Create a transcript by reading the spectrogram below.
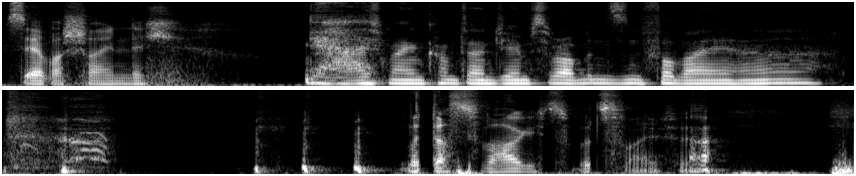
sehr wahrscheinlich. Ja, ich meine, kommt dann James Robinson vorbei, ja. Na, Das wage ich zu bezweifeln.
